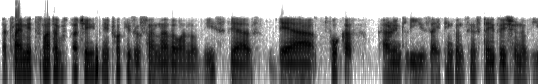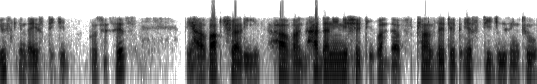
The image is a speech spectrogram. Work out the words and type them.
The Climate Smart Agriculture Youth Network is also another one of these. Their their focus currently is, I think, on sensitization of youth in the SDG processes. They have actually have an, had an initiative where they've translated SDGs into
